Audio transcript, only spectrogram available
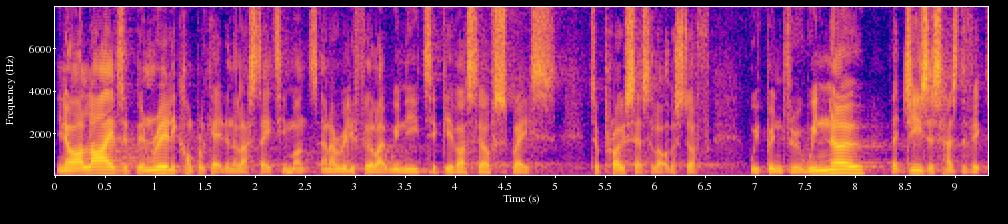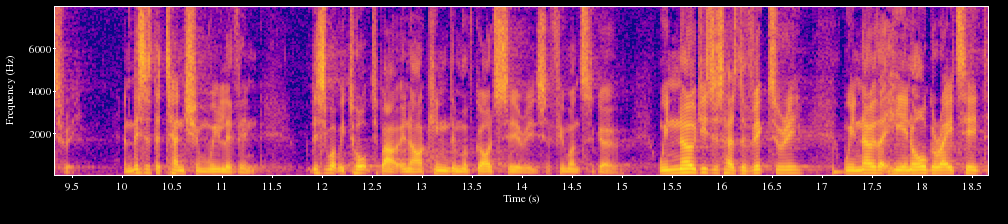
You know, our lives have been really complicated in the last 18 months, and I really feel like we need to give ourselves space to process a lot of the stuff we've been through. We know that Jesus has the victory, and this is the tension we live in. This is what we talked about in our Kingdom of God series a few months ago. We know Jesus has the victory. We know that he inaugurated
